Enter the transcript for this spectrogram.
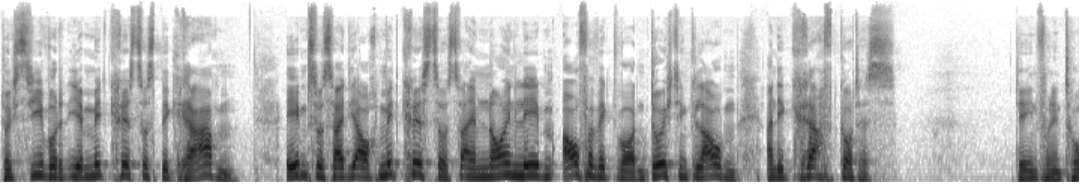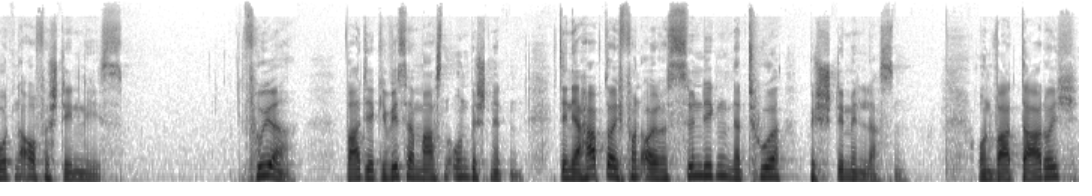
Durch sie wurdet ihr mit Christus begraben. Ebenso seid ihr auch mit Christus zu einem neuen Leben auferweckt worden durch den Glauben an die Kraft Gottes, der ihn von den Toten auferstehen ließ. Früher wart ihr gewissermaßen unbeschnitten, denn ihr habt euch von eurer sündigen Natur bestimmen lassen und wart dadurch,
